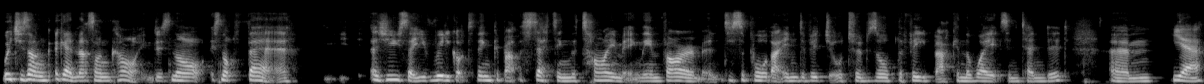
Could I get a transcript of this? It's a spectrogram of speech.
which is un- again that's unkind it's not it's not fair as you say you've really got to think about the setting the timing the environment to support that individual to absorb the feedback in the way it's intended um Yeah.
